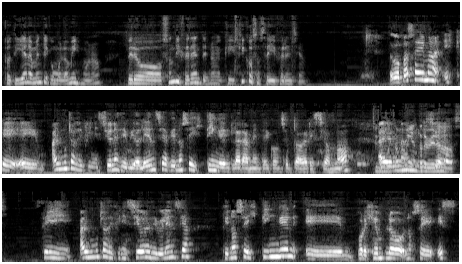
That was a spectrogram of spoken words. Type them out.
cotidianamente como lo mismo, ¿no? Pero son diferentes, ¿no? ¿Qué, cosas se diferencian? Lo que pasa, Emma, es que eh, hay muchas definiciones de violencia que no se distinguen claramente del concepto de agresión, ¿no? hay están muy entreveradas. Sí, hay muchas definiciones de violencia que no se distinguen, eh, por ejemplo, no sé, es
